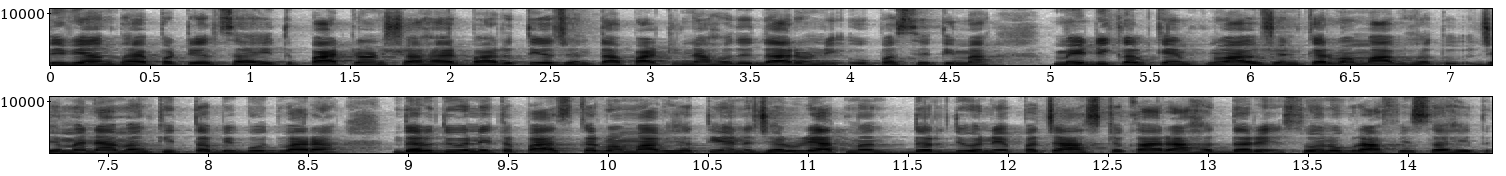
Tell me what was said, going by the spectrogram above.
દિવ્યાંગભાઈ પટેલ સહિત પાટણ શહેર ભારતીય જનતા પાર્ટીના હોદ્દેદારોની ઉપસ્થિતિમાં મેડિકલ કેમ્પનું આયોજન કરવામાં આવ્યું હતું, જેમાં નામાંકિત તબીબો દ્વારા દર્દીઓની તપાસ કરવામાં આવી હતી અને જરૂરિયાતમંદ દર્દીઓને પચાસ ટકા રાહત દરે સોનોગ્રાફી સહિત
